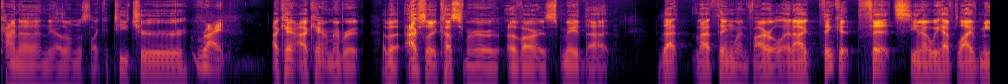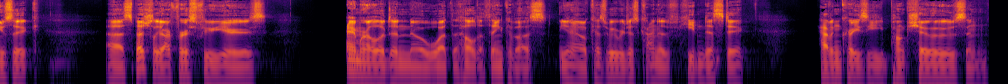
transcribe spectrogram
kind of, and the other one was like a teacher. Right. I can't I can't remember it, but actually a customer of ours made that. That that thing went viral, and I think it fits. You know, we have live music, uh, especially our first few years. Amarillo didn't know what the hell to think of us, you know, because we were just kind of hedonistic, having crazy punk shows and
